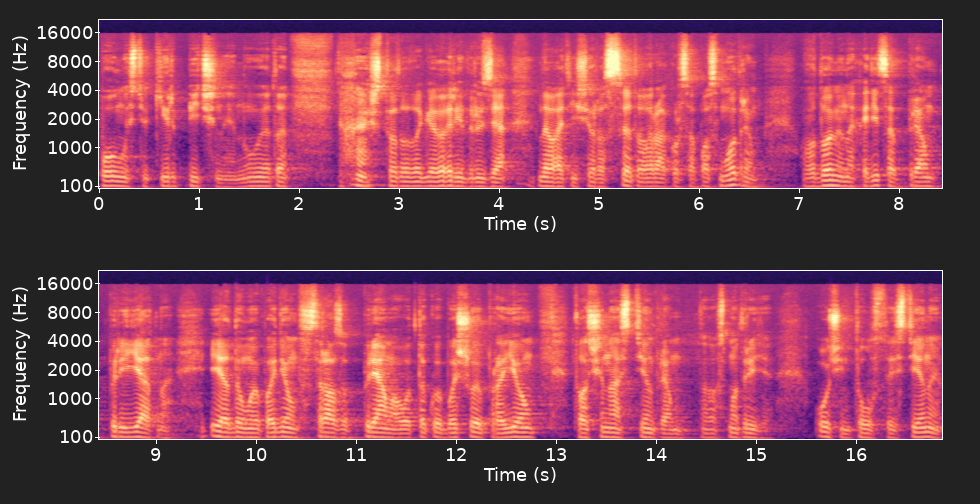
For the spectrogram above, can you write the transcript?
полностью кирпичные. Ну, это что-то говорит, друзья. Давайте еще раз с этого ракурса посмотрим. В доме находиться прям приятно. И я думаю, пойдем сразу прямо вот такой большой проем. Толщина стен прям, э, смотрите, очень толстые стены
